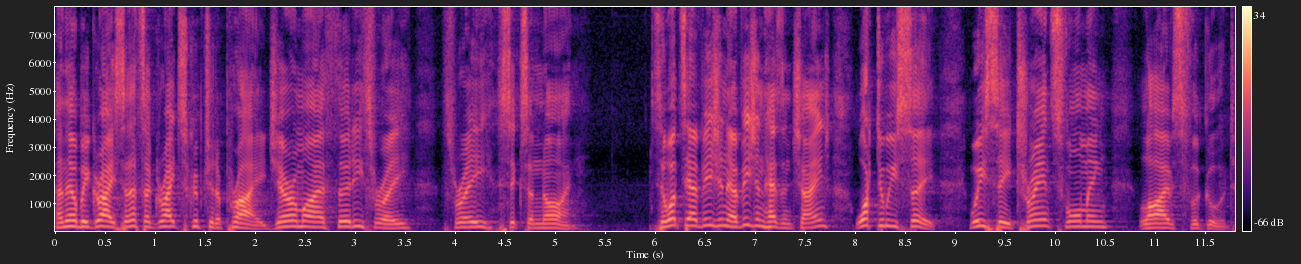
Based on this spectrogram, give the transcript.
and there'll be grace. So that's a great scripture to pray. Jeremiah 33 3, 6, and 9. So, what's our vision? Our vision hasn't changed. What do we see? We see transforming lives for good.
